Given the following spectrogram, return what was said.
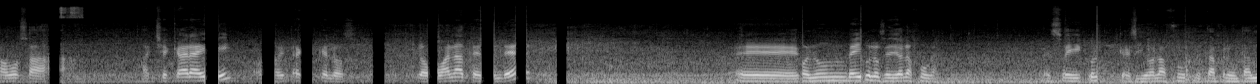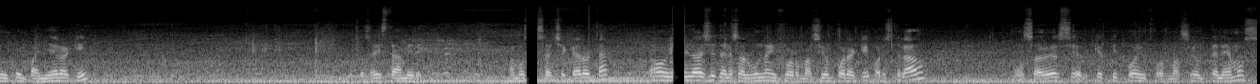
Vamos a, a checar ahí. Ahorita que los lo van a atender. Eh, con un vehículo se dio la fuga. Ese vehículo que se dio la fuga, me está preguntando un compañero aquí. Pues ahí está, mire. Vamos a checar ahorita. Vamos a ver si tenemos alguna información por aquí, por este lado. Vamos a ver si, qué tipo de información tenemos.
